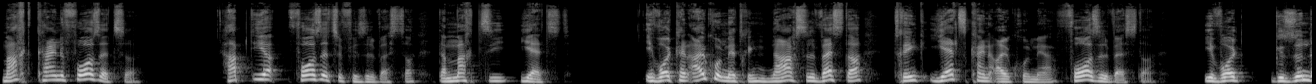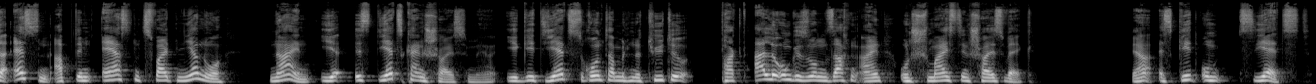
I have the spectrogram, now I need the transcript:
macht keine Vorsätze. Habt ihr Vorsätze für Silvester, dann macht sie jetzt. Ihr wollt kein Alkohol mehr trinken nach Silvester, trinkt jetzt kein Alkohol mehr vor Silvester. Ihr wollt gesünder essen ab dem 1., 2. Januar. Nein, ihr isst jetzt keine Scheiße mehr. Ihr geht jetzt runter mit einer Tüte, packt alle ungesunden Sachen ein und schmeißt den Scheiß weg. Ja, es geht ums Jetzt.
